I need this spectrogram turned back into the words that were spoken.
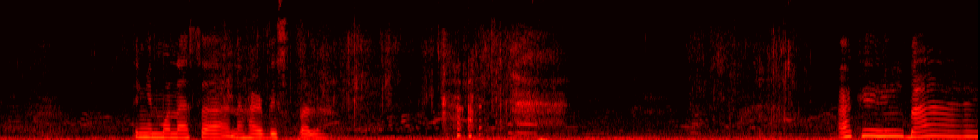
Tingin mo na sa na-harvest pala. okay, bye.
